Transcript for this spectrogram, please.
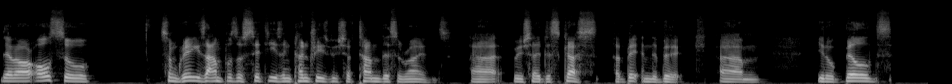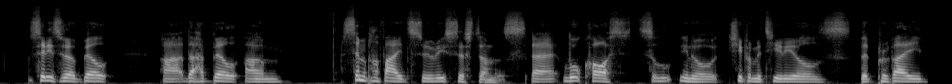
there are also some great examples of cities and countries which have turned this around, uh, which I discuss a bit in the book. Um, you know, build cities who have built uh, that have built um, simplified sewerage systems, uh, low cost, you know, cheaper materials that provide,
